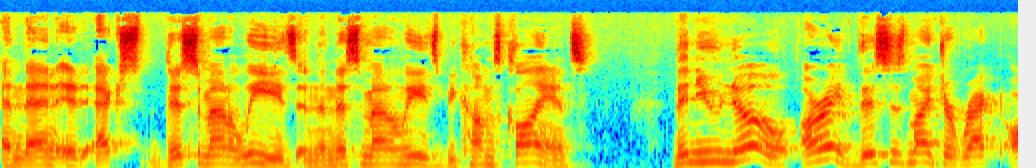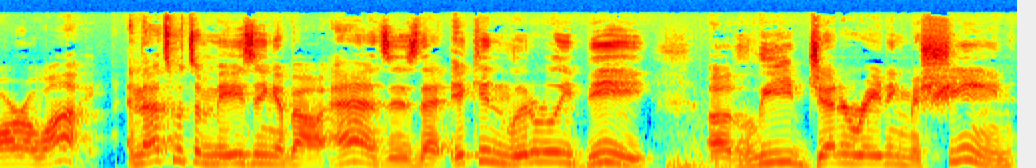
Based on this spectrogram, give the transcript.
and then it X this amount of leads, and then this amount of leads becomes clients, then you know, all right, this is my direct ROI. And that's what's amazing about ads is that it can literally be a lead generating machine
